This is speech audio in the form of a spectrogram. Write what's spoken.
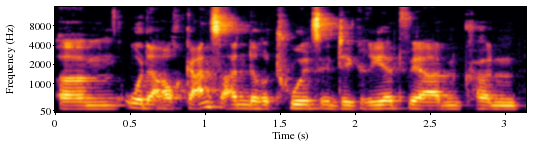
ähm, oder auch ganz andere Tools integriert werden können.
